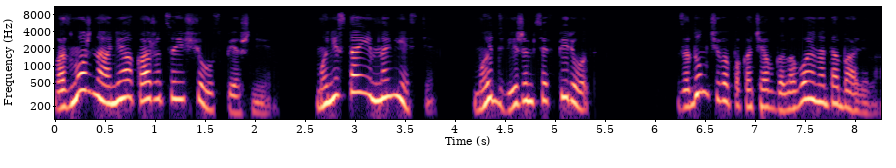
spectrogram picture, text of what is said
Возможно, они окажутся еще успешнее. Мы не стоим на месте. Мы движемся вперед. Задумчиво покачав головой, она добавила.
